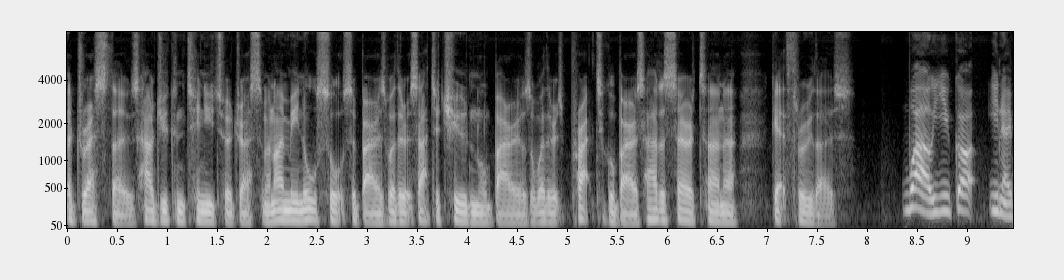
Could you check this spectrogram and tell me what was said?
address those? How do you continue to address them? And I mean all sorts of barriers, whether it's attitudinal barriers or whether it's practical barriers. How does Sarah Turner get through those? well, you've got, you know,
